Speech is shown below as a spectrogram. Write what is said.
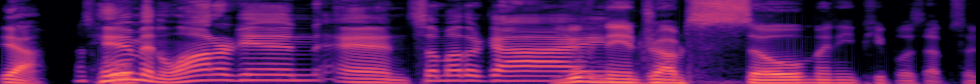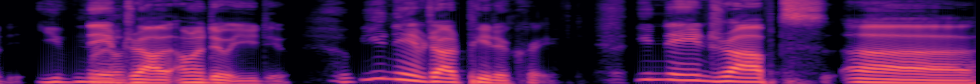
Yeah. That's Him and Lonergan and some other guy. You've name dropped so many people this episode. You've name Really? dropped. I'm gonna do what you do. You name dropped Peter Kreeft. You name dropped. uh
